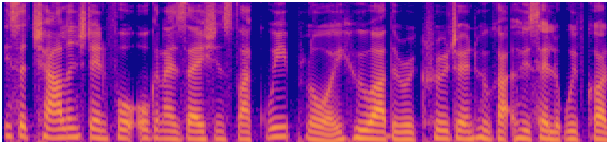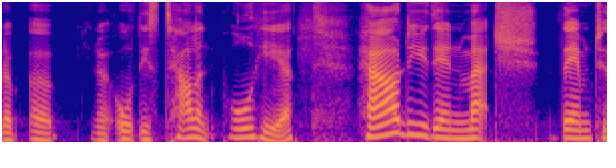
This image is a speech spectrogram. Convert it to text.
is a challenge then for organizations like WePloy, who are the recruiter and who got, who say, look, we've got a, a you know all this talent pool here. How do you then match them to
